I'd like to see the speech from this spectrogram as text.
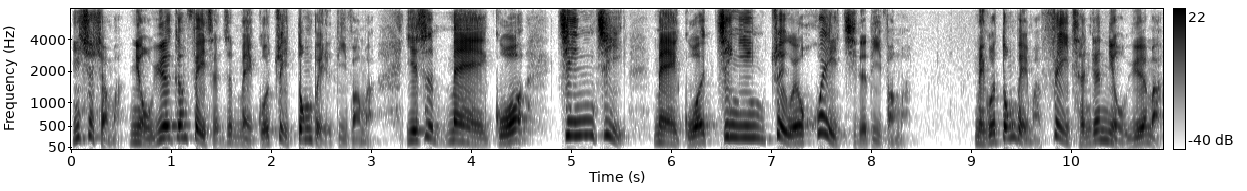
你去想嘛，纽约跟费城是美国最东北的地方嘛，也是美国经济、美国精英最为汇集的地方嘛。美国东北嘛，费城跟纽约嘛，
